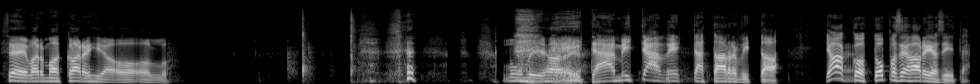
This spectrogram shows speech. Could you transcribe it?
se ei varmaan karhia ole ollut. Lumiharja. Ei tää mitään vettä tarvita. Jaakko, tuoppa se harja siitä.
